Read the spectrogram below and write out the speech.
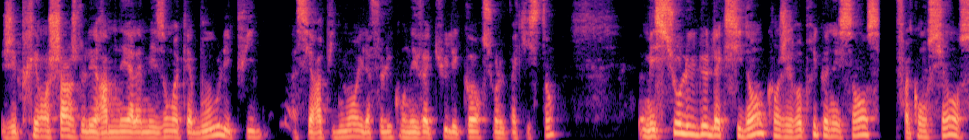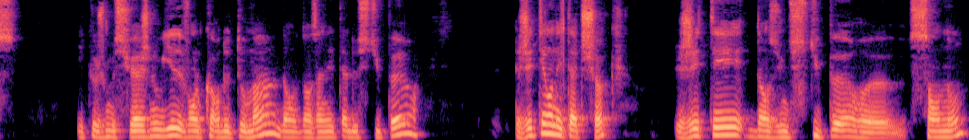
J'ai pris en charge de les ramener à la maison à Kaboul et puis assez rapidement il a fallu qu'on évacue les corps sur le Pakistan. Mais sur le lieu de l'accident, quand j'ai repris connaissance, enfin conscience, et que je me suis agenouillé devant le corps de Thomas dans, un état de stupeur, j'étais en état de choc. J'étais dans une stupeur euh, sans nom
